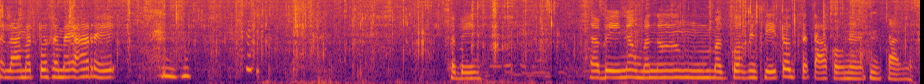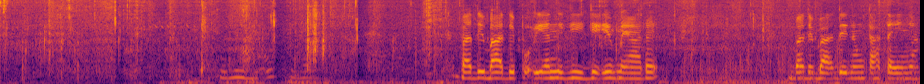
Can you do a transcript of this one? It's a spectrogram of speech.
Salamat po sa may-ari. sabihin. Sabihin nang manang mag-comment dito, tatakaw na natin tayo. Body-body po yan ni DJ yung may-ari. Body-body ng tatay niya.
